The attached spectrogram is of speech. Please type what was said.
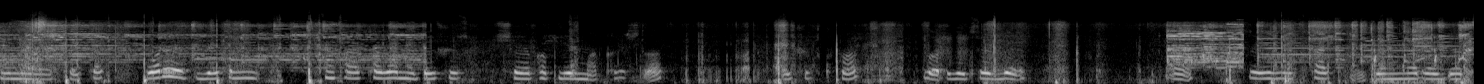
Hemen arkadaşlar. Bu arada yakın kartlarına 500 şey yapabilirim arkadaşlar. 500 kupa. Doğru getirebilirim. Evet. Suyunu isterseniz onlara göre.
